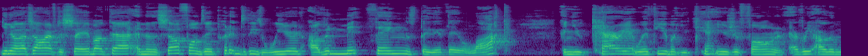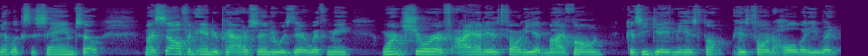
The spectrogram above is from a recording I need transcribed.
you know, that's all I have to say about that. And then the cell phones, they put it into these weird oven mitt things. They, they lock and you carry it with you, but you can't use your phone, and every oven mitt looks the same. So myself and Andrew Patterson, who was there with me, weren't sure if I had his phone, he had my phone, because he gave me his phone, his phone to hold when he went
